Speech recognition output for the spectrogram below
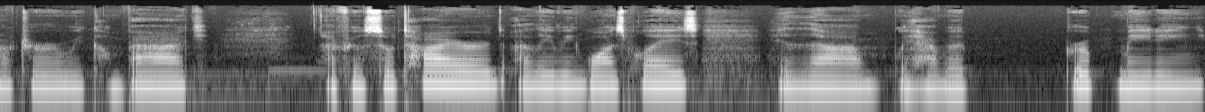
after we come back, I feel so tired. I live in Guan's place, and um, we have a group meeting.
